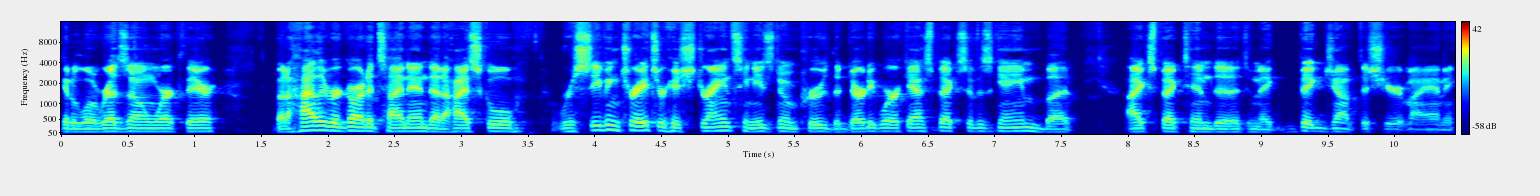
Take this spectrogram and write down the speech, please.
get a little red zone work there but a highly regarded tight end at a high school. Receiving traits are his strengths. He needs to improve the dirty work aspects of his game, but I expect him to, to make big jump this year at Miami.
